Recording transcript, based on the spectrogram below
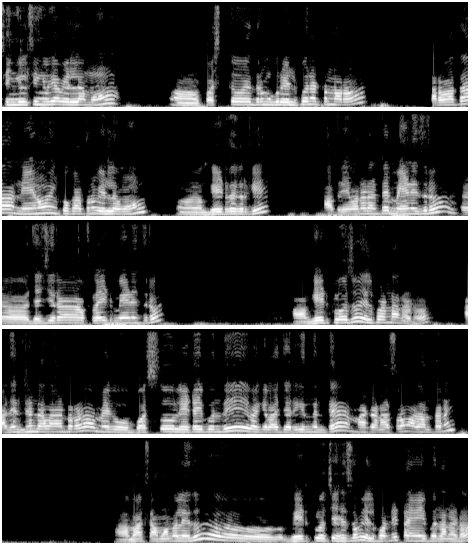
సింగిల్ సింగిల్గా వెళ్ళాము. ఫస్ట్ ఇద్దరు ముగ్గురు వెళ్ళిపోయినట్టున్నారు. తర్వాత నేను ఇంకొక అతను వెళ్ళాము గేట్ దగ్గరికి. అతను ఏమన్నాడంటే manager Jazeera flight manager gate close వెళ్ళిపోండి అన్నాడు. అదేంటంటే అలా అంటారు మీకు బస్సు లేట్ అయిపోయింది మాకు ఇలా జరిగిందంటే మాకు అనవసరం అదంతానే. మాకు సంబంధం లేదు గేట్ క్లోజ్ చేసేసాం వెళ్ళిపోండి టైం అయిపోయింది అన్నాడు.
